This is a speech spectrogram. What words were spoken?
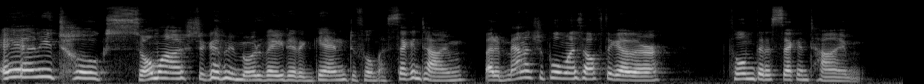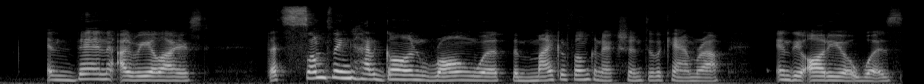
And it took so much to get me motivated again to film a second time, but I managed to pull myself together, filmed it a second time, and then I realized that something had gone wrong with the microphone connection to the camera and the audio was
